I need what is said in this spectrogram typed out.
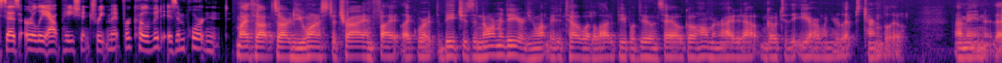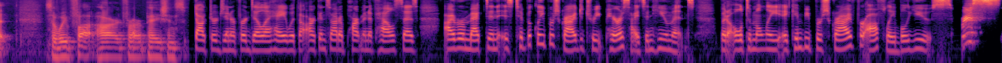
says early outpatient treatment for COVID is important. My thoughts are do you want us to try and fight like we're at the beaches in Normandy, or do you want me to tell what a lot of people do and say, oh, go home and ride it out and go to the ER when your lips turn blue? I mean, that. So we've fought hard for our patients. Dr. Jennifer Dillaha with the Arkansas Department of Health says ivermectin is typically prescribed to treat parasites in humans, but ultimately it can be prescribed for off-label use. Risks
